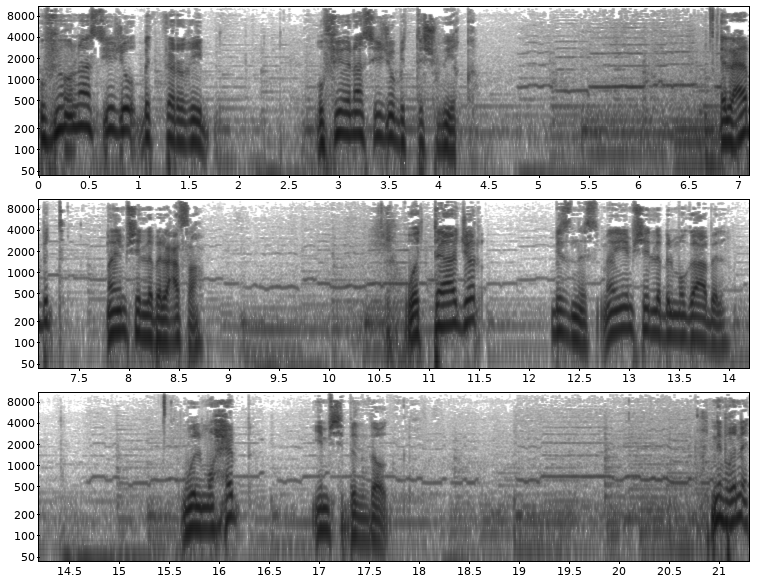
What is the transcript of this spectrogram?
وفي ناس يجوا بالترغيب. وفي ناس يجوا بالتشويق. العبد ما يمشي إلا بالعصا. والتاجر بزنس ما يمشي إلا بالمقابل. والمحب يمشي بالذوق. نبغى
